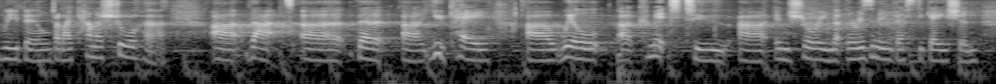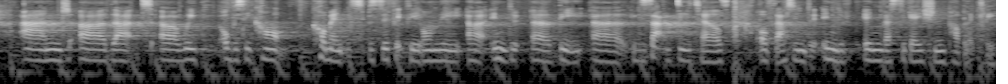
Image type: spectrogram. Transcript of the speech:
rebuild? But I can assure her uh, that uh, the uh, UK uh, will uh, commit to uh, ensuring that there is an investigation and that we obviously can't comment specifically on the, the exact details of that in in investigation publicly.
